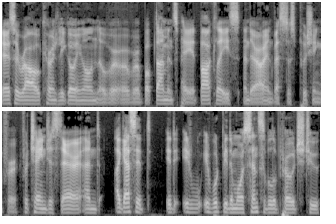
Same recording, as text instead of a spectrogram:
there's a row currently going on over over Bob Diamond's pay at Barclays, and there are investors pushing for for changes there, and I guess it it, it it would be the more sensible approach to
